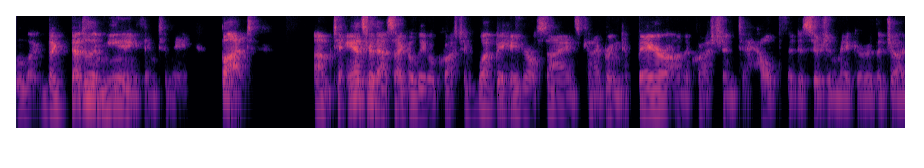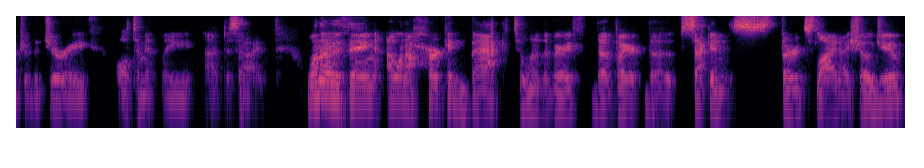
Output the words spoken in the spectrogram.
like, that doesn't mean anything to me. But um, to answer that psycholegal question, what behavioral science can I bring to bear on the question to help the decision maker, the judge, or the jury ultimately uh, decide? One other thing, I want to harken back to one of the very the the second, third slide I showed you.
